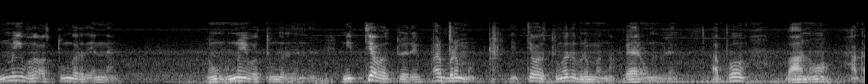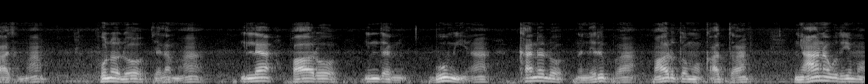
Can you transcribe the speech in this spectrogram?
உண்மை வஸ்துங்கிறது என்ன? உண்மை வஸ்துங்கிறது என்ன? நித்திய வஸ்து எது? பிரம்மம். நித்திய வஸ்துங்கிறது பிரம்மம் தான் வேற ஒன்றும் கிடையாது அப்போது வானோ ஆகாசமா? புனலோ ஜலமா? இல்லை பாரோ இந்த பூமியா கனலோ இந்த நெருப்பா மாருத்தமோ காத்தா ஞான உதயமோ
